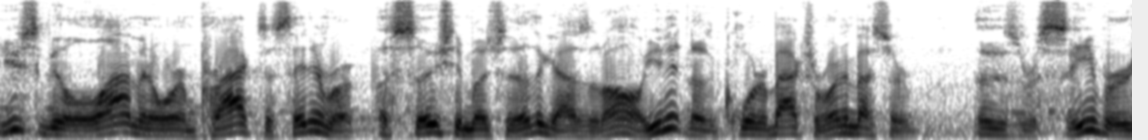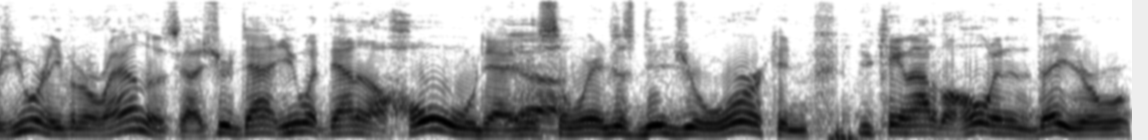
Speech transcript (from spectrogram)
Used to be the linemen were in practice. They never associated much with the other guys at all. You didn't know the quarterbacks or running backs or those receivers. You weren't even around those guys. You're down. You went down in a hole down here Yeah. somewhere and just did your work. And you came out of the hole. End of the day, you're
